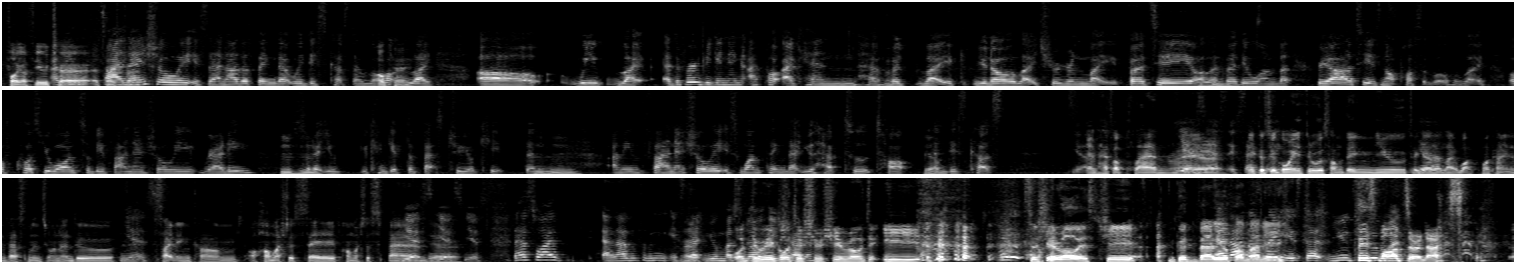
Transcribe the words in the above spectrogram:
for your I future, mean, etc.? financially is another thing that we discussed a lot. Okay. Like, uh, we like at the very beginning I thought I can have a like you know like children like 30 or like 31 but reality is not possible like of course you want to be financially ready so that you you can give the best to your kid then Mhm. I mean financially is one thing that you have to talk Yeah. and discuss yeah And have a plan, right? yes Yeah. yes exactly Because you're going through something new together, Yeah. like what, what kind of investments you want to do, yes side incomes, or how much to save, how much to spend. yes Yeah. yes yes that's why another thing is Right. that you must Or know do we each go to other. Sushi Roll to eat? Sushi roll is cheap, good value for money. thing is that you Please two must sponsor us.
